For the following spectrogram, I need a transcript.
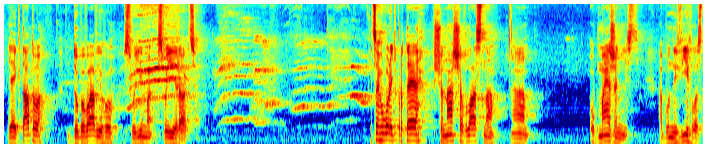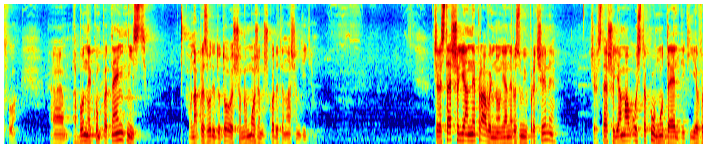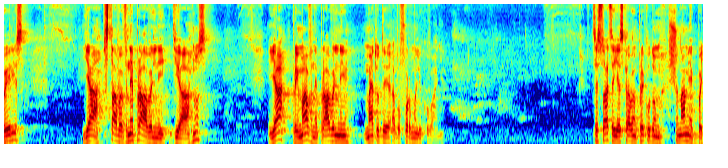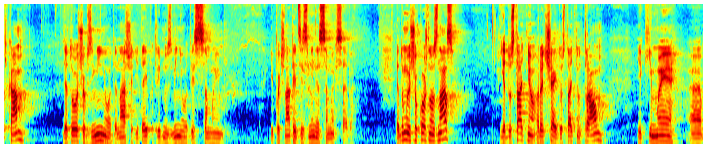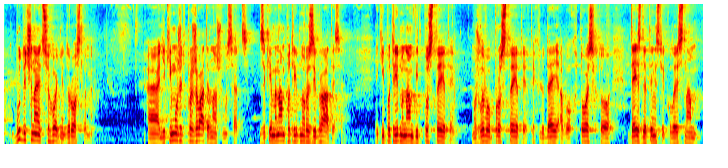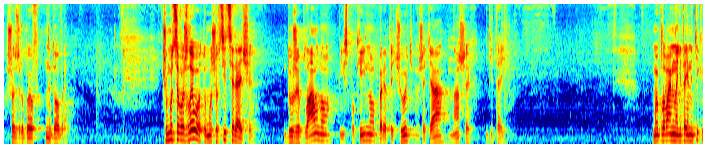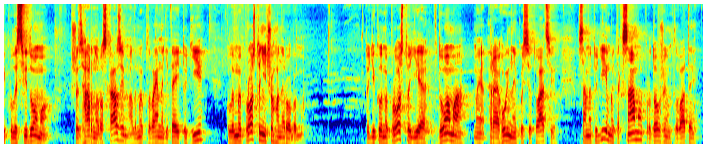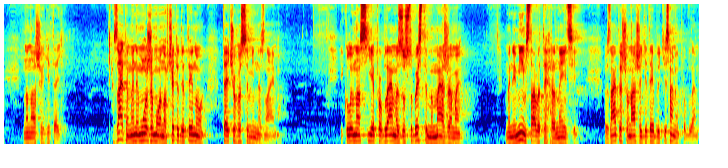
я, як тато, добивав його своїми, своєю реакцією. І це говорить про те, що наша власна е, обмеженість або невігластво, е, або некомпетентність, вона призводить до того, що ми можемо шкодити нашим дітям. Через те, що я неправильно, я не розумів причини, через те, що я мав ось таку модель, в якій я виріс, я ставив неправильний діагноз, я приймав неправильні методи або форми лікування. Ця ситуація є яскравим прикладом, що нам, як батькам, для того, щоб змінювати наших дітей, потрібно змінюватись самим і починати ці зміни з самих себе. Я думаю, що кожного з нас є достатньо речей, достатньо травм, які ми, е, будучи навіть сьогодні дорослими, е, які можуть проживати в нашому серці, з якими нам потрібно розібратися, які потрібно нам відпустити, можливо, простити тих людей або хтось, хто десь в дитинстві колись нам щось зробив недобре. Чому це важливо? Тому що всі ці речі дуже плавно і спокійно перетечуть в життя наших дітей. Ми впливаємо на дітей не тільки коли свідомо щось гарно розказуємо, але ми впливаємо на дітей тоді, коли ми просто нічого не робимо. Тоді, коли ми просто є вдома, ми реагуємо на якусь ситуацію, саме тоді ми так само продовжуємо впливати на наших дітей. Знаєте, ми не можемо навчити дитину те, чого самі не знаємо. І коли в нас є проблеми з особистими межами, ми не вміємо ставити границі. Ви знаєте, що в наших дітей будуть ті самі проблеми.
